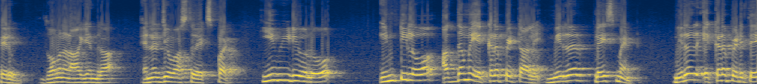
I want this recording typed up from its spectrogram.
పేరు దోమల నాగేంద్ర ఎనర్జీ వాస్తు ఎక్స్పర్ట్ ఈ వీడియోలో ఇంటిలో అద్దము ఎక్కడ పెట్టాలి? మిర్రర్ ప్లేస్మెంట్ మిర్రర్ ఎక్కడ పెడితే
